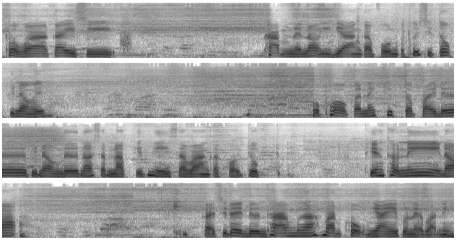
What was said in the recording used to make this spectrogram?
เพราะว่าใกล้สิค่ำเลยเนาะอีกอย่างกับฝนก็คือสิตกพี่น้องเลยพ บพ่อกันในคลิปต่อไปเด้อพี่น้องเด้อเนาะสำหรับคลิปนี้สว่างก็ขอจบ เพียงเท่านี้เนาะก็สิได้เดินทางเมื่อบ้านโคกใหญ่คนไหนบ้านี้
